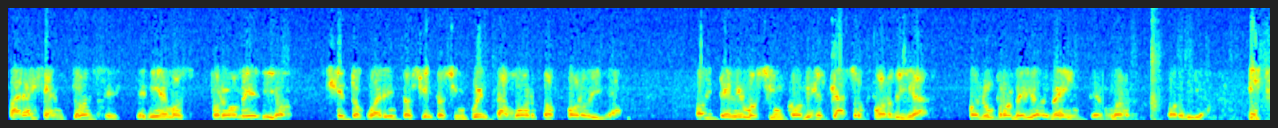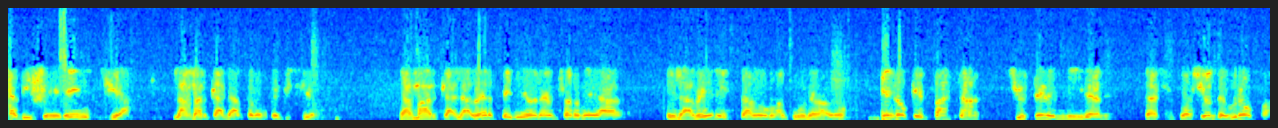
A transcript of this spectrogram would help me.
Para ese entonces teníamos promedio 140 o 150 muertos por día. Hoy tenemos 5.000 casos por día con un promedio de 20 muertos por día. Esa diferencia la marca la protección, la marca el haber tenido la enfermedad, el haber estado vacunado. ¿Qué es lo que pasa si ustedes miran la situación de Europa?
